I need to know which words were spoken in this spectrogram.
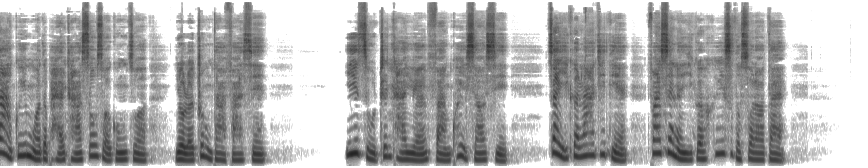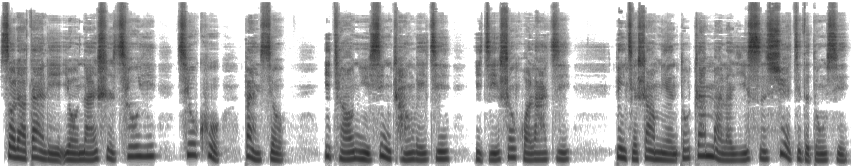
大规模的排查搜索工作有了重大发现。一组侦查员反馈消息，在一个垃圾点发现了一个黑色的塑料袋，塑料袋里有男士秋衣、秋裤、半袖、一条女性长围巾以及生活垃圾，并且上面都沾满了疑似血迹的东西。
